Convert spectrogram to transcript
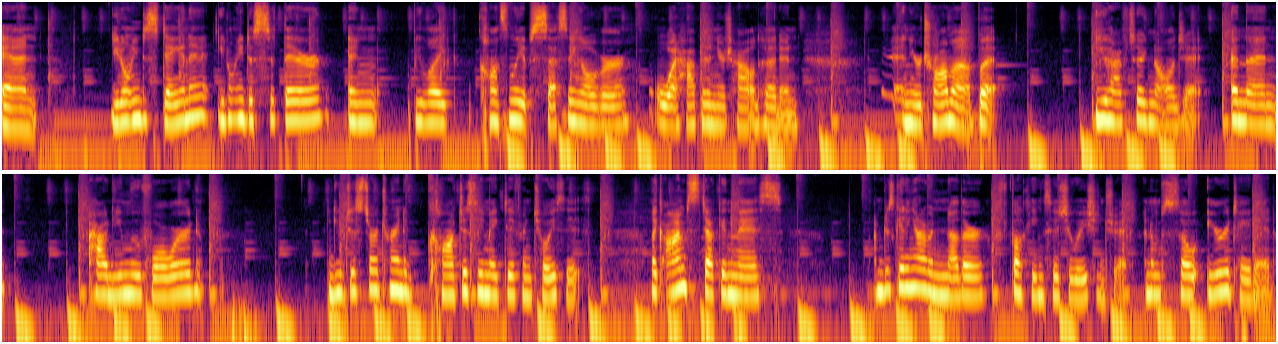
and you don't need to stay in it. You don't need to sit there and be like constantly obsessing over what happened in your childhood and and your trauma, but you have to acknowledge it. And then how do you move forward? You just start trying to consciously make different choices. Like I'm stuck in this I'm just getting out of another fucking situationship and I'm so irritated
